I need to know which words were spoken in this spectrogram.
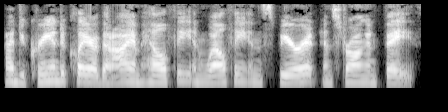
I decree and declare that I am healthy and wealthy in spirit and strong in faith.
